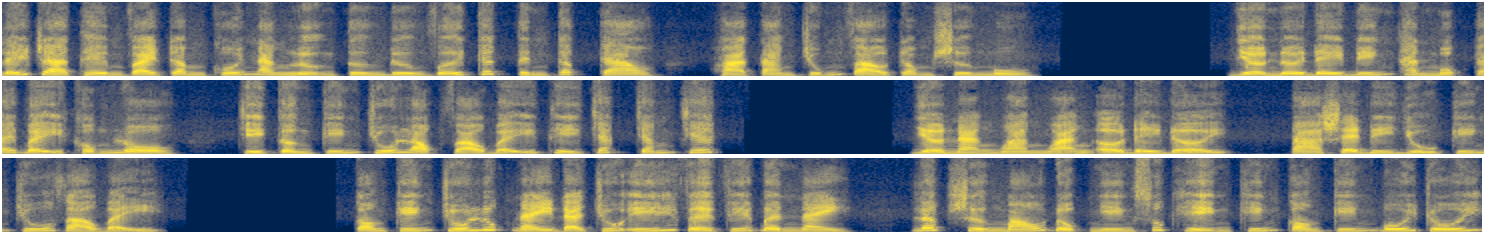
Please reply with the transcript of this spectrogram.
Lấy ra thêm vài trăm khối năng lượng tương đương với kết tinh cấp cao, hòa tan chúng vào trong sương mù. Giờ nơi đây biến thành một cái bẫy khổng lồ, chỉ cần kiến chúa lọc vào bẫy thì chắc chắn chết. Giờ nàng ngoan ngoãn ở đây đợi, ta sẽ đi dụ kiến chúa vào bẫy. Con kiến chúa lúc này đã chú ý về phía bên này, lớp sương máu đột nhiên xuất hiện khiến con kiến bối rối,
